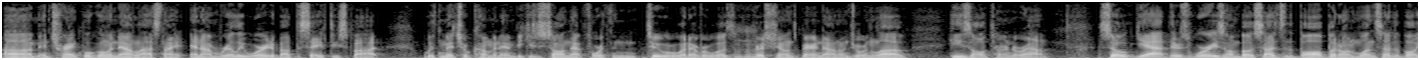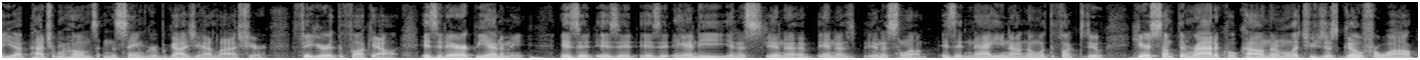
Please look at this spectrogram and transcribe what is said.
Um, and Tranquill going down last night, and I'm really worried about the safety spot with Mitchell coming in because you saw in that fourth and two or whatever it was Chris Jones bearing down on Jordan Love, he's all turned around. So yeah, there's worries on both sides of the ball, but on one side of the ball, you have Patrick Mahomes and the same group of guys you had last year. Figure it the fuck out. Is it Eric Bieniemy? Is it is it is it Andy in a in a in a in a slump? Is it Nagy not knowing what the fuck to do? Here's something radical, Kyle, and then I'm gonna let you just go for a while.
